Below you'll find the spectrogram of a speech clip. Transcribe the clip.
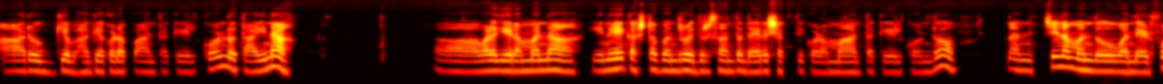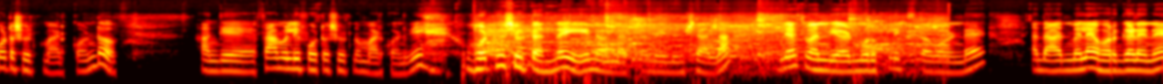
ಆರೋಗ್ಯ ಭಾಗ್ಯ ಕೊಡಪ್ಪ ಅಂತ ಕೇಳಿಕೊಂಡು, ತಾಯಿನ ಆ, ಒಳಗೇರಮ್ಮನ ಏನೇ ಕಷ್ಟ ಬಂದರೂ ಎದುರಿಸೋಂಥ ಧೈರ್ಯ ಶಕ್ತಿ ಕೊಡಮ್ಮ ಅಂತ ಕೇಳಿಕೊಂಡು ನಾನು ಚಿನ್ನಮ್ಮಂದು ಒಂದೆರಡು ಫೋಟೋ ಶೂಟ್ ಮಾಡಿಕೊಂಡು ಹಾಗೆ ಫ್ಯಾಮಿಲಿ ಫೋಟೋ ಶೂಟ್ನು ಮಾಡ್ಕೊಂಡ್ವಿ. ಫೋಟೋ ಶೂಟ್ ಅಂದರೆ ಏನು ಒಂದು ಹತ್ತು ಹದಿನೈದು ನಿಮಿಷ ಅಲ್ಲ. ಜಸ್ಟ್ ಒಂದು ಎರಡು ಮೂರು ಕ್ಲಿಕ್ಸ್ ತೊಗೊಂಡೆ. ಅದಾದಮೇಲೆ ಹೊರಗಡೆನೇ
